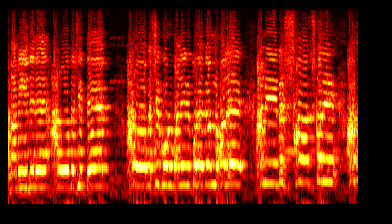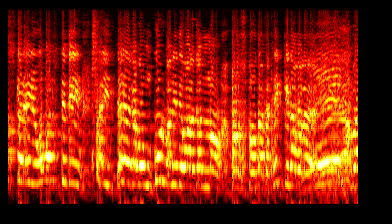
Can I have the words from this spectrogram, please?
আগামী দিনে আরও বেশি ত্যাগ আরও বেশি কোরবানির প্রয়োজন হলে আমি বিশ্বাস করি আজকের এই উপস্থিতি সেই ত্যাগ এবং কোরবানি দেওয়ার জন্য প্রস্তুত আছে, ঠিক কিনা বলে? আমরা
